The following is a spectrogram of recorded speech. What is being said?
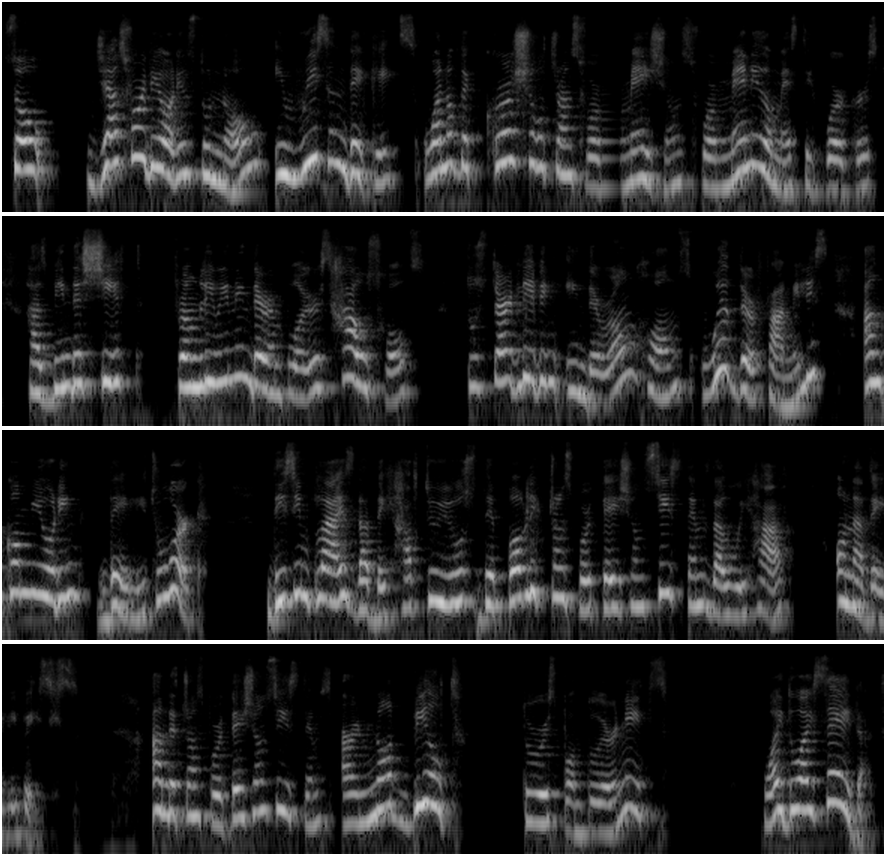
So just for the audience to know, in recent decades, one of the crucial transformations for many domestic workers has been the shift from living in their employers' households to start living in their own homes with their families and commuting daily to work. This implies that they have to use the public transportation systems that we have on a daily basis. And the transportation systems are not built to respond to their needs. Why do I say that?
